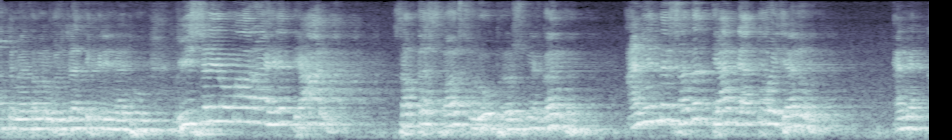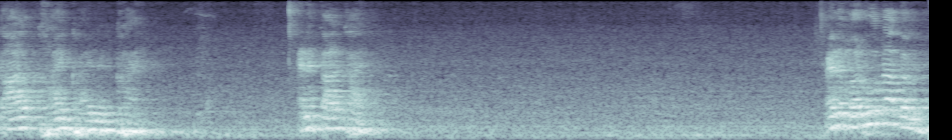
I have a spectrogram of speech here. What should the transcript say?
આ તો મેં તમને ગુજરાતી કરીને આપ્યું. વિષયોમાં રહે ધ્યાન. શબ્દ સ્પર્શ, રૂપ રસને ગંધ. આની અંદર સતત ધ્યાન જાતું હોય જેનું? એને કાળ ખાય ખાય ને ખાય. એને કાળ ખાય. એને મરવું ના ગમે.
